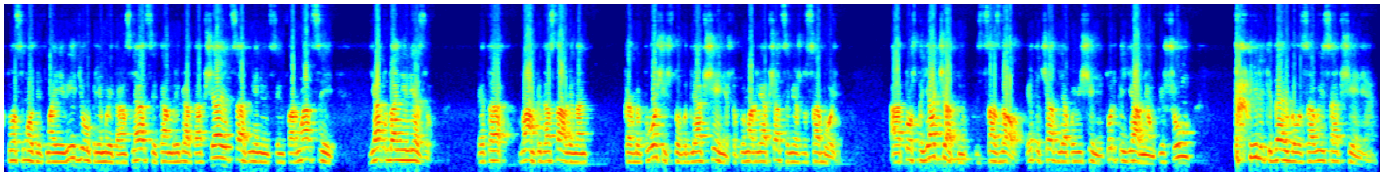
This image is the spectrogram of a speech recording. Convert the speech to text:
Кто смотрит мои видео, прямые трансляции, там ребята общаются, обмениваются информацией. Я туда не лезу. Это вам предоставлено как бы площадь, чтобы для общения, чтобы вы могли общаться между собой. А то, что я чат создал, это чат для оповещений. Только я в нем пишу или кидаю голосовые сообщения.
